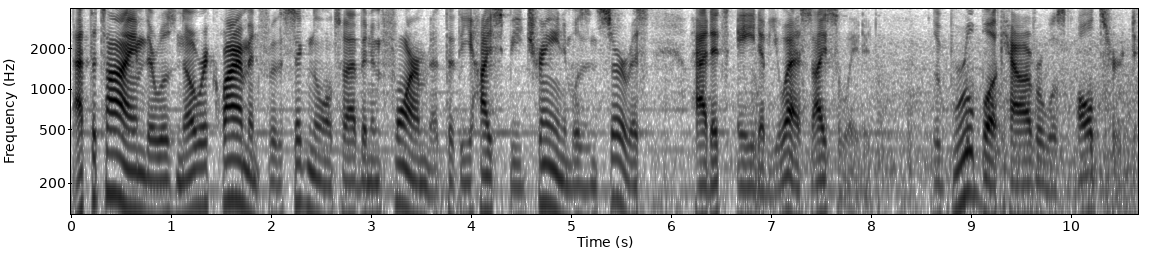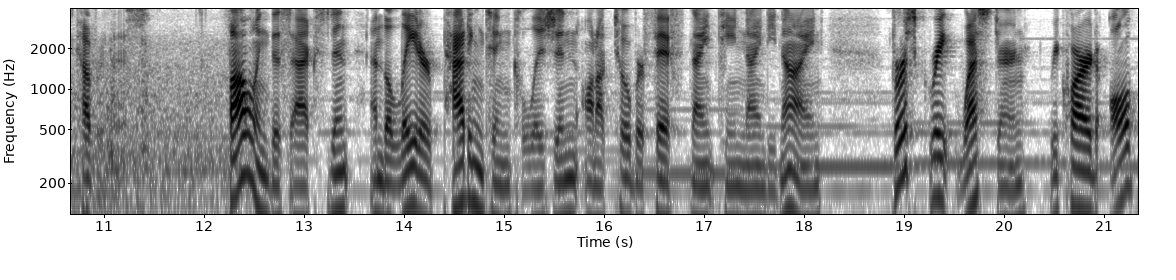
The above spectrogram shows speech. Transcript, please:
At the time, there was no requirement for the signal to have been informed that the high speed train was in service had its AWS isolated. The rulebook, however, was altered to cover this. Following this accident and the later Paddington collision on October 5, 1999, First Great Western required all,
